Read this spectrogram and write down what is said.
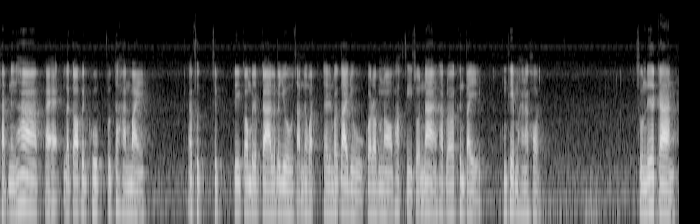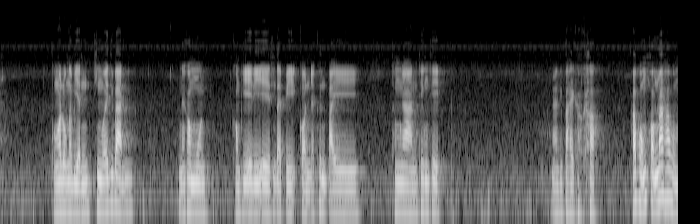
ผลัดหนึ่งห้าแปดแล้วก็เป็นครูฝึกทหารใหม่แล้วฝึกสิบตรีกองประจำการแล้วไปอยู่สามจังหวัดชายแดนภาคใต้อยู่กรมนภาคสี่ส่วนหน้านะครับ แล้วก็ขึ้นไปกรุงเทพมหานคร ศูนย์ราชการ ผมก็ลงทะเบียนทิ้งไว้ที่บ้าน ในข้อมูลของ PADA ตั้งแต่ปีก่อนจะขึ้นไปทำงานที่กรุงเทพอธิบายคร่าวๆครับผมขอบคุณมากครับผม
